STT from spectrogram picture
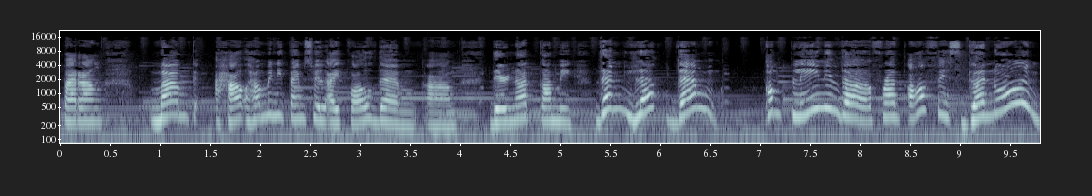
parang ma'am, how, how many times will I call them? Um, they're not coming. Then let them complain in the front office. Ganon.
